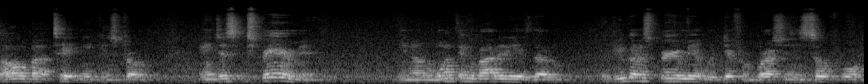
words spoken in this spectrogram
It's all about technique and stroke. And just experiment. You know, the one thing about it is though, if you're going to experiment with different brushes and so forth,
